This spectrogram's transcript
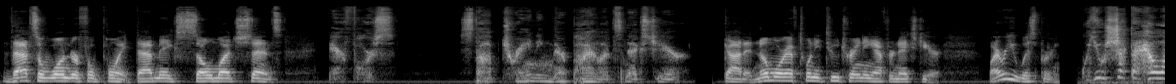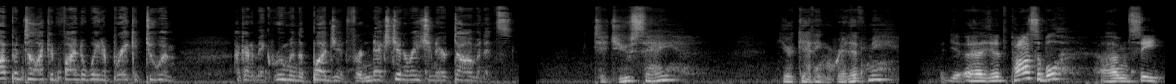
that's a wonderful point. That makes so much sense. Air Force, stop training their pilots next year. Got it. No more F-22 training after next year. Why were you whispering? Will you shut the hell up until I can find a way to break it to him? I gotta make room in the budget for next generation air dominance. Did you say you're getting rid of me? Uh, it's possible. Um, see,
